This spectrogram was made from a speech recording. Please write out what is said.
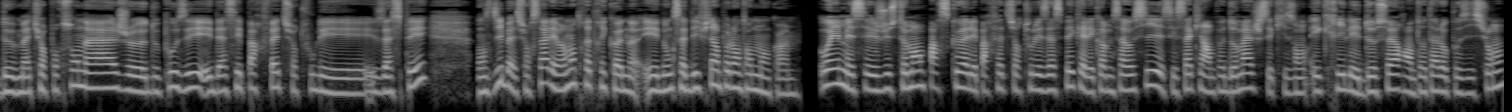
de mature pour son âge, de posée et d'assez parfaite sur tous les aspects, on se dit bah sur ça elle est vraiment très très conne et donc ça défie un peu l'entendement quand même. Oui, mais c'est justement parce qu'elle est parfaite sur tous les aspects qu'elle est comme ça aussi. Et c'est ça qui est un peu dommage, c'est qu'ils ont écrit les deux sœurs en totale opposition,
